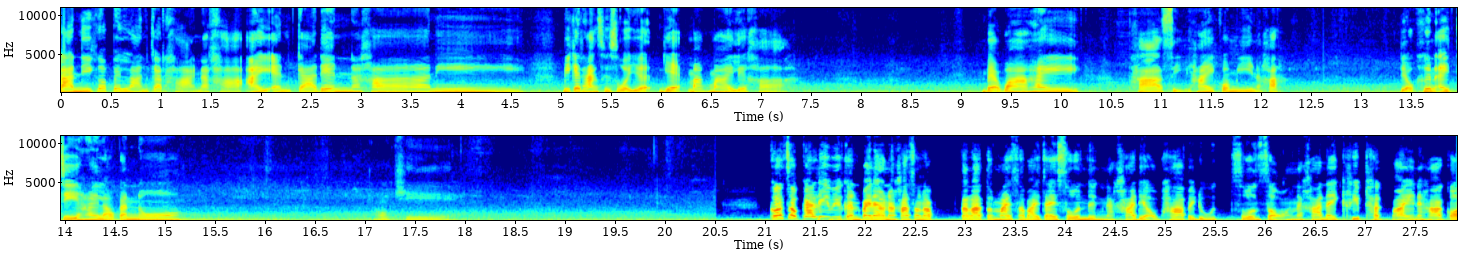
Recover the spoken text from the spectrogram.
ร้านนี้ก็เป็นร้านกระถางนะคะ i and Garden นะคะ นี่ มีกระถางสวยๆเยอะแยะมากมายเลยค่ะ แบบว่าให้ทาสีให้ก็มีนะคะ เดี๋ยวขึ้น IG ให้แล้วกันเนาะโอเคก็จบการรีวิวกันไปแล้วนะคะสำหรับตลาดต้นไม้สบายใจโซนหนึ่งนะคะ เดี๋ยวพาไปดูโซน 2 นะคะ ในคลิปถัดไปนะคะ ก็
